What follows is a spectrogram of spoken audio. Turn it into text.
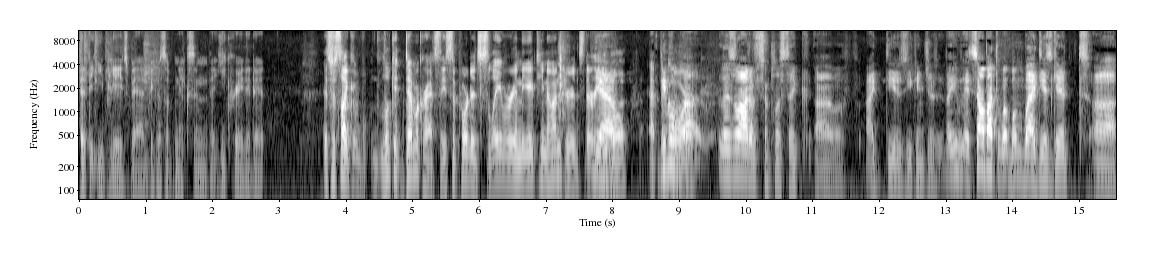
that the EPA is bad because of Nixon, that he created it. It's just like, look at Democrats. They supported slavery in the 1800s. They're Yeah. evil at the People, core. uh, there's a lot of simplistic uh, ideas you can just like. It's all about what, what ideas get uh,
